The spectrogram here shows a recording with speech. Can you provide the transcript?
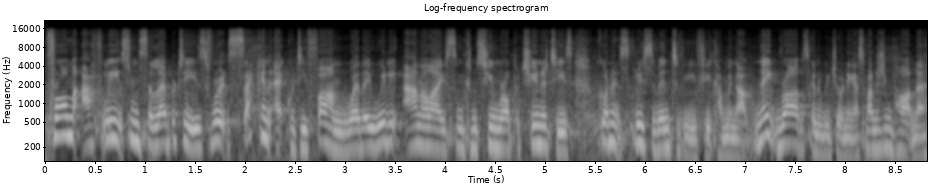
from athletes, from celebrities for its second equity fund, where they really analyze some consumer opportunities. We've got an exclusive interview for you coming up. Nate Raabe's going to be joining us, managing partner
